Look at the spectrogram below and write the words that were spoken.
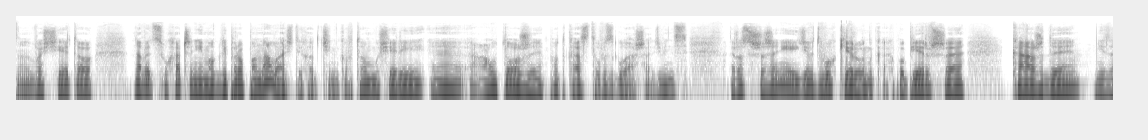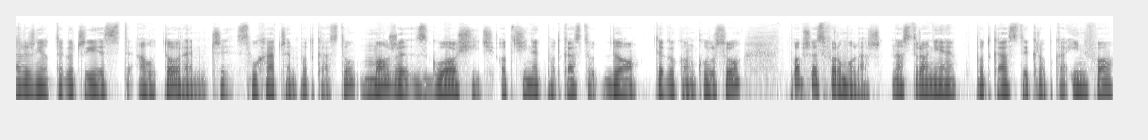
no właściwie to nawet słuchacze nie mogli proponować tych odcinków, to musieli e, autorzy podcastów zgłaszać, więc rozszerzenie idzie w dwóch kierunkach. Po pierwsze, każdy, niezależnie od tego, czy jest autorem, czy słuchaczem podcastu, może zgłosić odcinek podcastu do tego konkursu poprzez formularz na stronie podcasty.info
